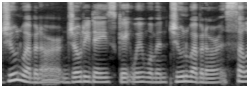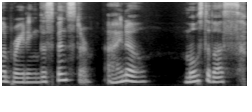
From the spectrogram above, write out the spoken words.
June webinar, Jody Day's Gateway Woman June webinar celebrating the spinster. I know most of us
